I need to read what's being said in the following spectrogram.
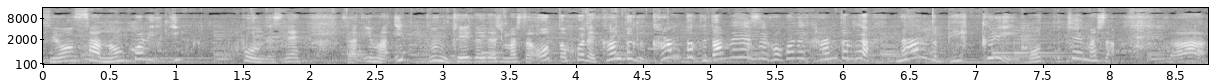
ですよ。さあ残り1本ですね。さあ今1分経過いたしました。おっとここで監督監督ダメです。ここで監督がなんとびっくり持ってちゃいました。さあ。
